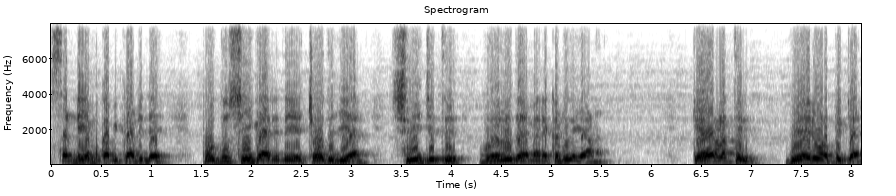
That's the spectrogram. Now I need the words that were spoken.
സണ്ണി എം കവിക്കാടിന്റെ പൊതു സ്വീകാര്യതയെ ചോദ്യം ചെയ്യാൻ ശ്രീജിത്ത് വെറുതെ മെനക്കെടുകയാണ്. കേരളത്തിൽ വേരുറപ്പിക്കാൻ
